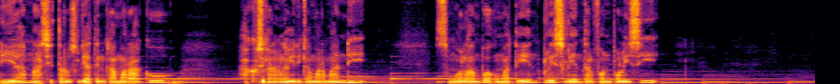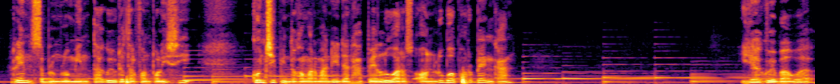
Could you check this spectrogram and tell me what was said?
Dia masih terus liatin kamar aku. Aku sekarang lagi di kamar mandi. Semua lampu aku matiin. Please, Lin, telepon polisi. Rin, sebelum lu minta gue udah telepon polisi. Kunci pintu kamar mandi dan HP lu harus on. Lu bawa powerbank kan? Iya gue bawa.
